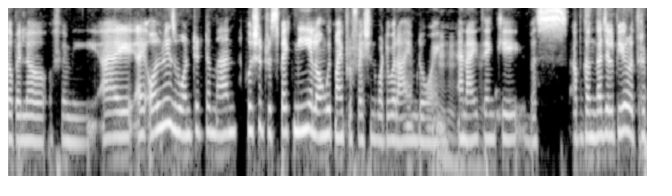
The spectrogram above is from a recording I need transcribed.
the pillar for me. I I always wanted a man who should respect me along with my profession whatever I am doing and I think बस अब गंगा जल पियो और त्रिप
